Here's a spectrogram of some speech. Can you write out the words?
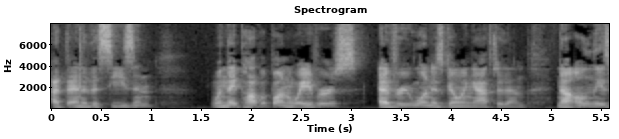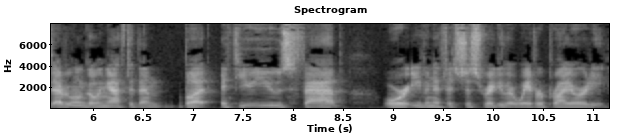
at the end of the season, when they pop up on waivers, everyone is going after them. Not only is everyone going after them, but if you use FAAB or even if it's just regular waiver priority,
